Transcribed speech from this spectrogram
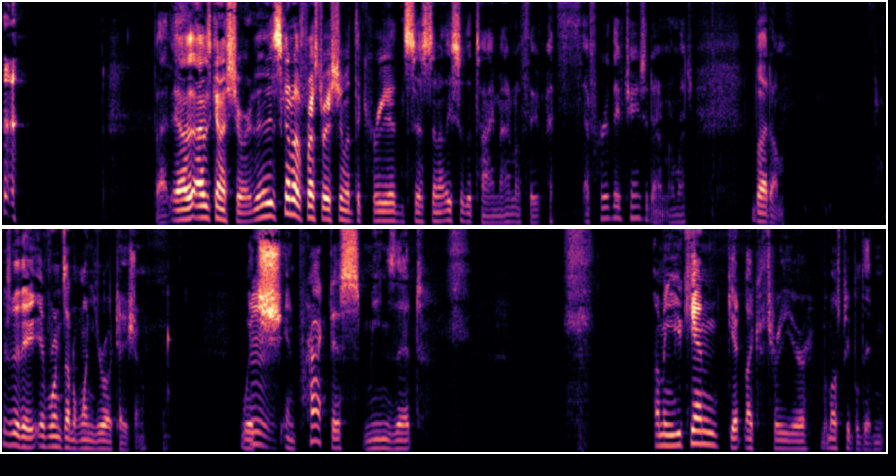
but yeah, I was kind of short, and it's kind of a frustration with the Korean system, at least at the time. I don't know if they've. I've- heard they've changed it. I don't know much, but um, basically, they everyone's on a one year rotation, which in practice means that. I mean, you can get like a three year, but most people didn't.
